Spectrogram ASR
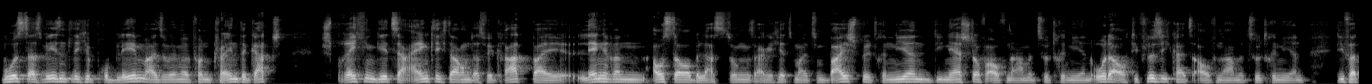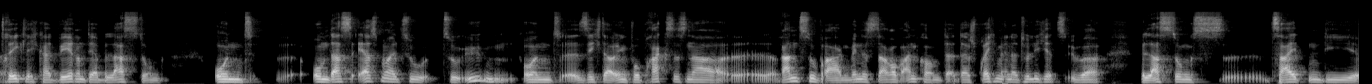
wo ist das wesentliche Problem? Also wenn wir von Train the Gut sprechen, geht es ja eigentlich darum, dass wir gerade bei längeren Ausdauerbelastungen, sage ich jetzt mal zum Beispiel, trainieren, die Nährstoffaufnahme zu trainieren oder auch die Flüssigkeitsaufnahme zu trainieren, die Verträglichkeit während der Belastung. Und äh, um das erstmal zu, zu üben und äh, sich da irgendwo praxisnah äh, ranzuwagen, wenn es darauf ankommt, da, da, sprechen wir natürlich jetzt über Belastungszeiten, die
